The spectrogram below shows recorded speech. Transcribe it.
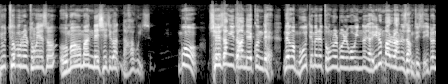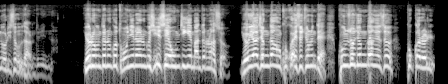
유튜브를 통해서 어마어마한 메시지가 나가고 있어. 뭐 세상이 다 내 건데 내가 무엇 때문에 돈을 벌고 있느냐 이런 말을 하는 사람도 있어. 이런 어리석은 사람들이 있나? 여러분들은 그 돈이라는 것이 있어야 움직이게 만들어 놨어. 여야 정당은 국가에서 주는데 군소 정당에서 국가를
